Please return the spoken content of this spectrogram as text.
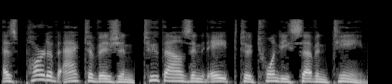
As part of Activision 2008 to 2017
